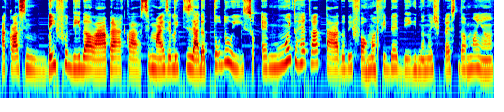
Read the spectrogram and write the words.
a classe bem fodida lá para a classe mais elitizada, tudo isso é muito retratado de forma fidedigna no Expresso da Manhã,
